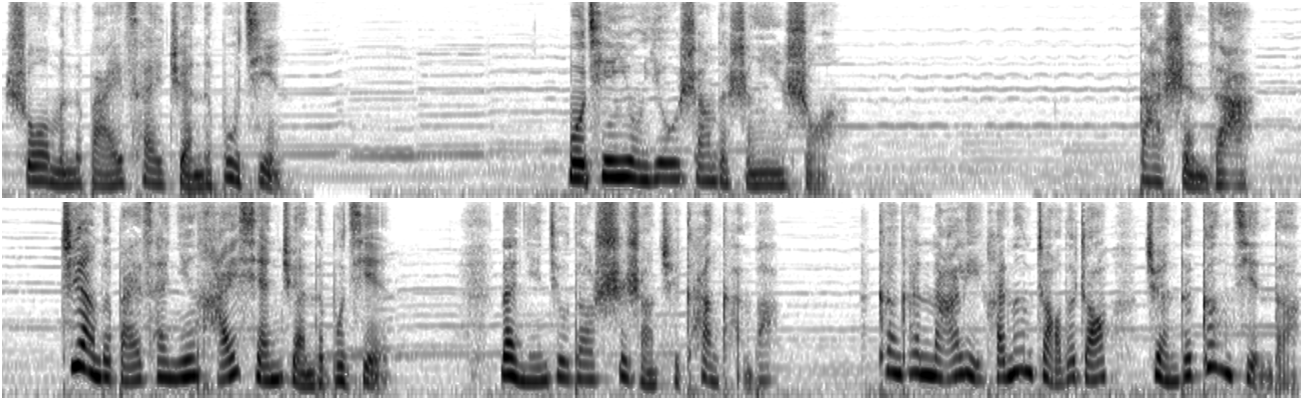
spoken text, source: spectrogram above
说：“我们的白菜卷得不紧。”母亲用忧伤的声音说：“大婶子。”这样的白菜您还嫌卷得不紧，那您就到市上去看看吧，看看哪里还能找得着卷得更紧的。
